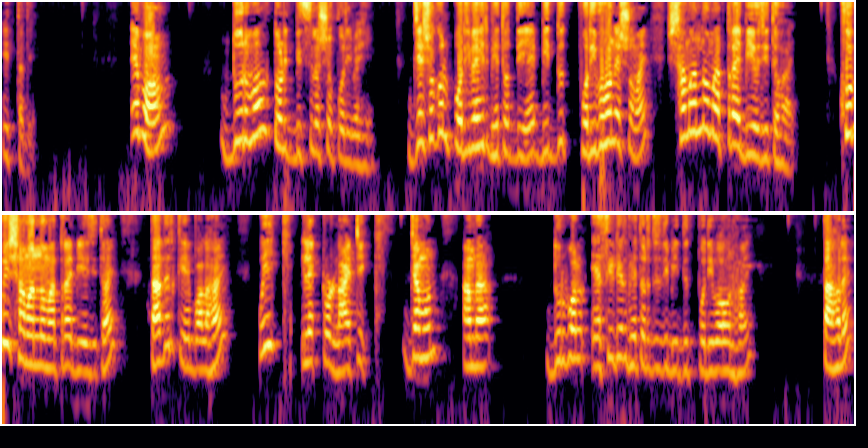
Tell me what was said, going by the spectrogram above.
ইত্যাদি। এবং দুর্বল তড়িৎ বিশ্লেষ্য পরিবাহী। যে সকল পরিবাহীর ভেতর দিয়ে বিদ্যুৎ পরিবহনের সময় সামান্য মাত্রায় বিয়োজিত হয়, খুবই সামান্য মাত্রায় বিয়োজিত হয়, তাদেরকে বলা হয় উইক ইলেকট্রোলাইটিক। যেমন আমরা দুর্বল অ্যাসিডের ভেতরে যদি বিদ্যুৎ পরিবহন হয়, তাহলে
